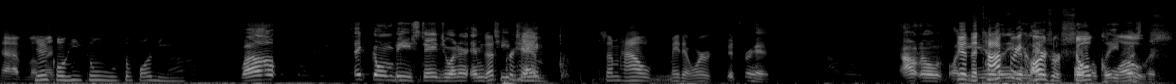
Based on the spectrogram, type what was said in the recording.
Have momentum. so funny. Well, it's gonna be stage winner Good MTJ. for him. Somehow made it work. Good for him. I don't know. Like, Dude, the top three even, cars like, were so full lead, close.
